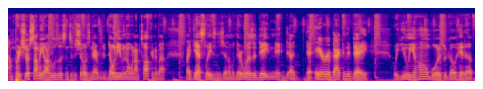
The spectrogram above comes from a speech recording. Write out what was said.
I'm pretty sure some of y'all who's listening to the show is never don't even know what I'm talking about. Like, yes, ladies and gentlemen, there was a date and a, a era back in the day where you and your homeboys would go hit up,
